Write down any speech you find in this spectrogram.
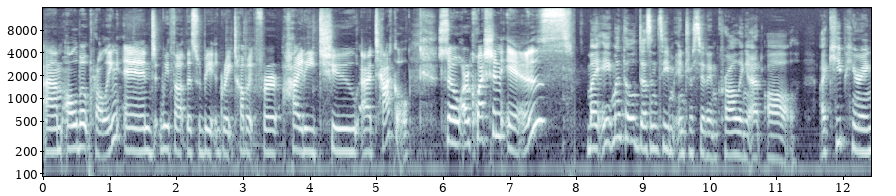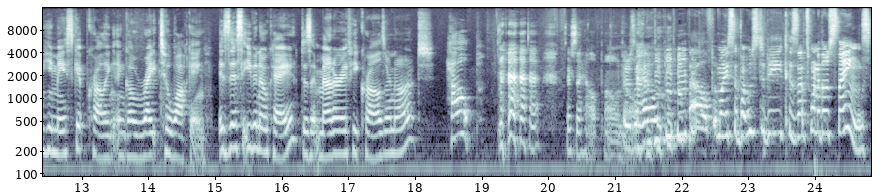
um, all about crawling, and we thought this would be a great topic for Heidi to uh, tackle. So, our question is My eight month old doesn't seem interested in crawling at all. I keep hearing he may skip crawling and go right to walking. Is this even okay? Does it matter if he crawls or not? Help! There's a help. Oh no. There's a help. help. Am I supposed to be? Because that's one of those things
